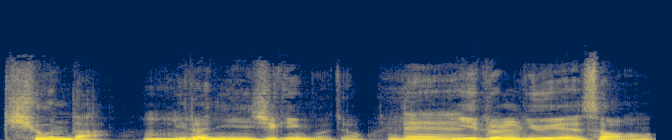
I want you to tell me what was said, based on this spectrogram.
키운다 음. 이런 인식인 거죠. 네. 이를 위해서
